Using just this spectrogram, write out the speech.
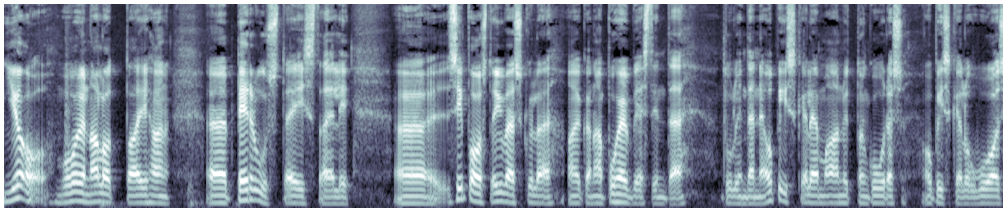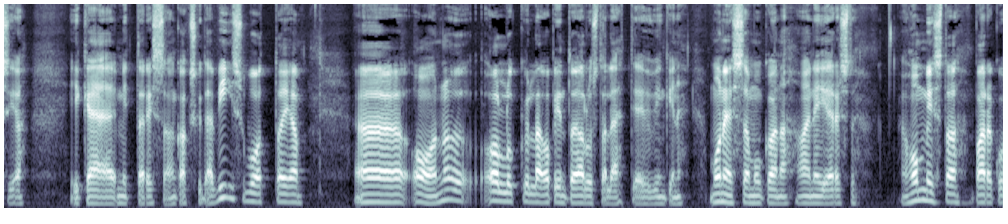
Joo, voin aloittaa ihan perusteista, eli Sipoosta Jyväskylä aikanaan puheenviestintää tulin tänne opiskelemaan. Nyt on kuudes opiskeluvuosi ja ikämittarissa on 25 vuotta ja olen ollut kyllä opintoja alusta lähtien hyvinkin monessa mukana ainejärjestö hommista Parku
